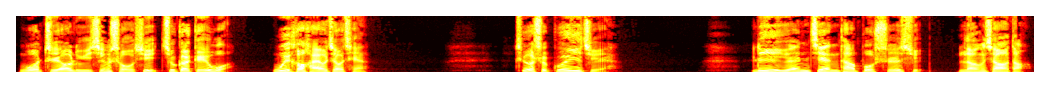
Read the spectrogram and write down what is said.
我只要履行手续就该给我，为何还要交钱？这是规矩。”丽媛见他不识趣，冷笑道：“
